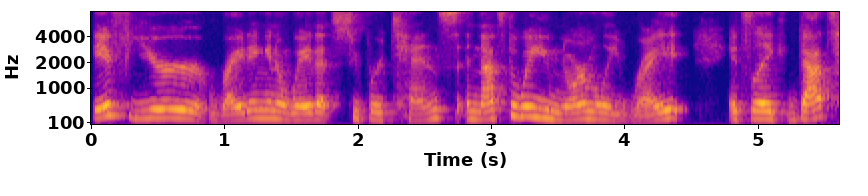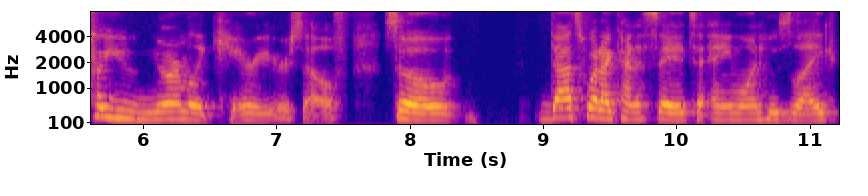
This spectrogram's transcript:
if you're writing in a way that's super tense and that's the way you normally write it's like that's how you normally carry yourself. So that's what i kind of say to anyone who's like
